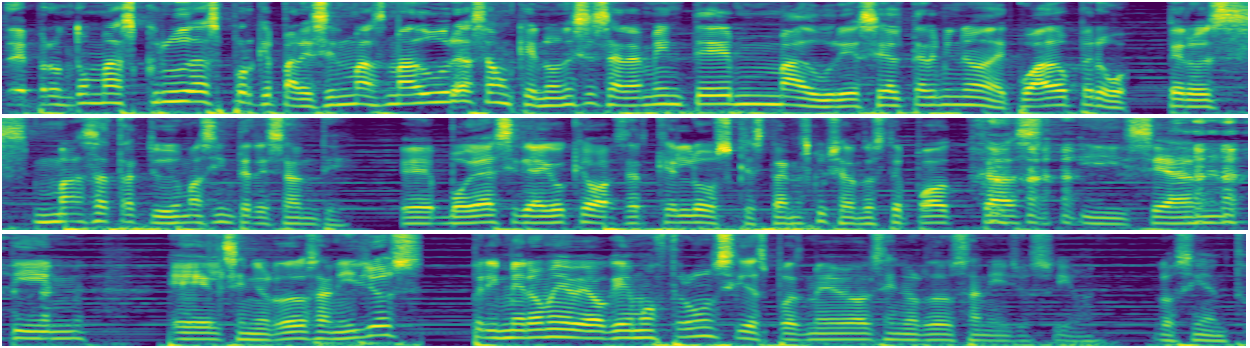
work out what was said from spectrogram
de pronto más crudas porque parecen más maduras, aunque no necesariamente madurez sea el término adecuado, pero, pero es más atractivo y más interesante. Eh, voy a decir algo que va a hacer que los que están escuchando este podcast y sean team El Señor de los Anillos, primero me veo Game of Thrones y después me veo El Señor de los Anillos, Iván. Lo siento.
